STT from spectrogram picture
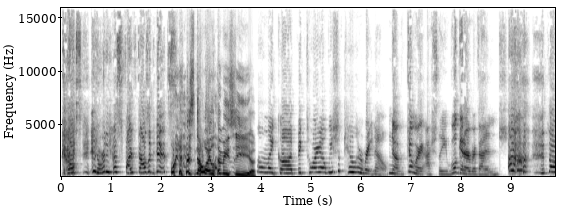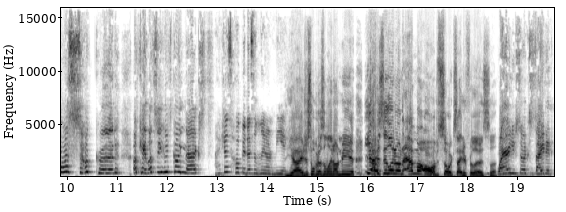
Guys, it already has 5,000 hits. Wait, there's no way. Let me see. Oh my god, Victoria, we should kill her right now. No, don't worry, Ashley. We'll get our revenge. that was so good. Okay, let's see who's going next. I just hope it doesn't land on me again. Yeah, I just hope it doesn't land on me. Yes, it landed on Emma. Oh, I'm so excited for this. Why are you so excited,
